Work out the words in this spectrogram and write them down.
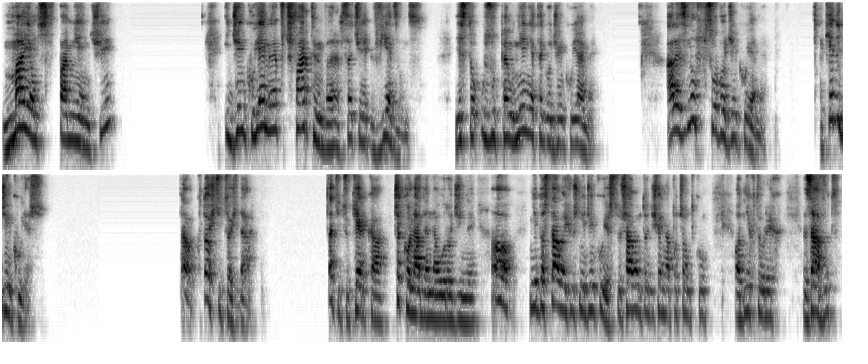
mając w pamięci. I dziękujemy w czwartym wersecie, wiedząc. Jest to uzupełnienie tego dziękujemy. Ale znów słowo dziękujemy. Kiedy dziękujesz? No, ktoś ci coś da. Da ci cukierka, czekoladę na urodziny. O, nie dostałeś, już nie dziękujesz. Słyszałem to dzisiaj na początku od niektórych zawód.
